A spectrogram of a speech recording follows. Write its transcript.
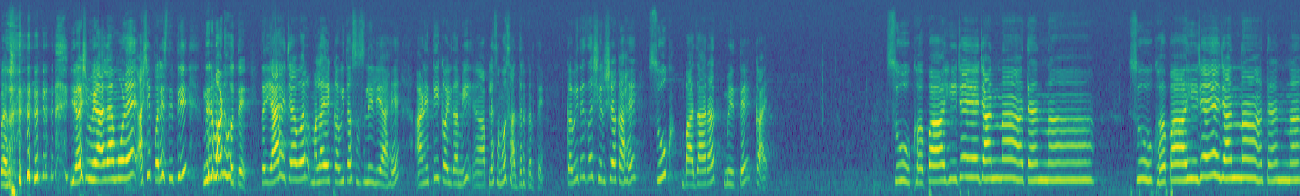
यश मिळाल्यामुळे अशी परिस्थिती निर्माण होते. तर या ह्याच्यावर मला एक कविता सुचलेली आहे आणि ती कविता मी आपल्यासमोर सादर करते. कवितेचं शीर्षक आहे सुख बाजारात मिळते काय? सुख पाहिजे ज्यांना त्यांना. सुख पाहिजे ज्यांना त्यांना.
